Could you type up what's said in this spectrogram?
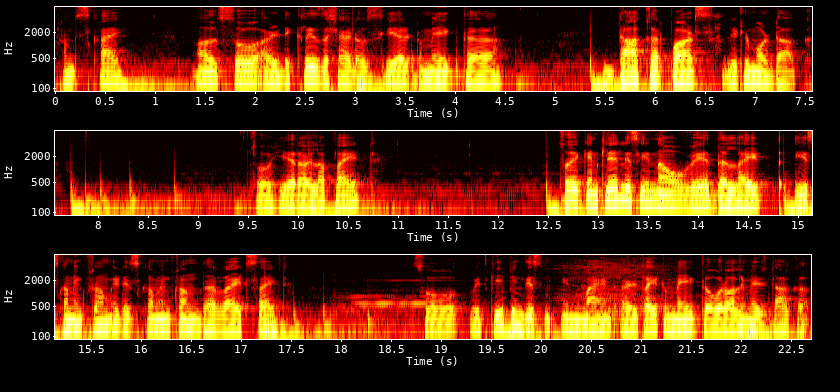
from the sky. Also I'll decrease the shadows here to make the darker parts little more dark. So here I will apply it. So you can clearly see now where the light is coming from. It is coming from the right side so with keeping this in mind I will try to make the overall image darker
